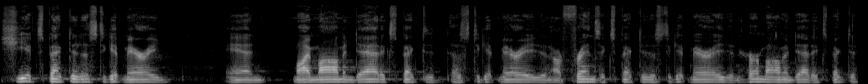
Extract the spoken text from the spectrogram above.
she expected us to get married, and my mom and dad expected us to get married, and our friends expected us to get married, and her mom and dad expected.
